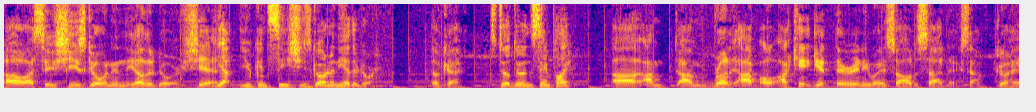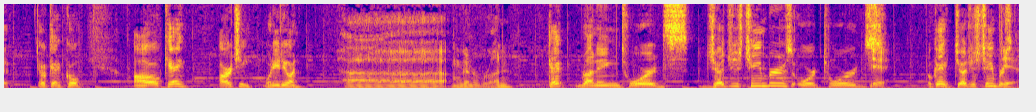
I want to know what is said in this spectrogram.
Oh, I see she's going in the other door. Shit. Yep, you can see she's going in the other door. Okay. Still doing the same play. Uh, I'm I'm running. I'm, oh, I can't get there anyway, so I'll decide next time. Go ahead. Okay, cool. Okay, Archie, what are you doing? Uh, I'm gonna run. Okay, running towards judges' chambers or towards. Yeah. Okay, judges' chambers. Yeah.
